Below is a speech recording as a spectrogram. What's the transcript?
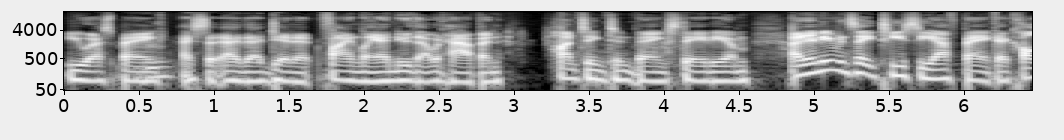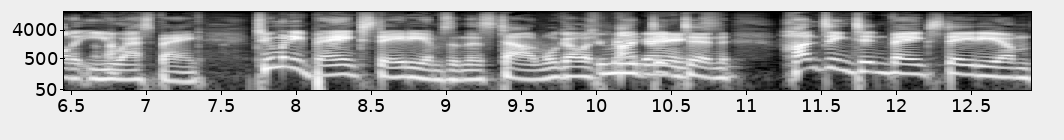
U.S. Bank. Mm-hmm. I said I, I, did it. Finally, I knew that would happen. Huntington Bank Stadium. I didn't even say TCF Bank. I called it U.S. Bank. Too many bank stadiums in this town. We'll go with Huntington. Banks. Huntington Bank Stadium.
